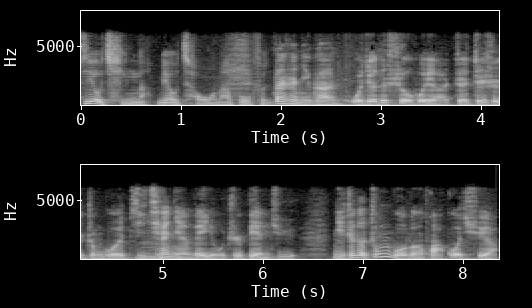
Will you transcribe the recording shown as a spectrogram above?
只有情呐，没有仇那部分。但是你看，我觉得社会啊，这真是中国几千年未有之变局。你知道中国文化过去啊，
